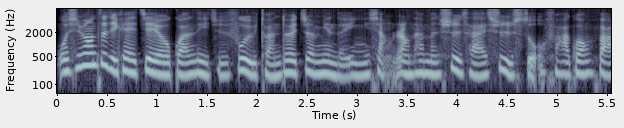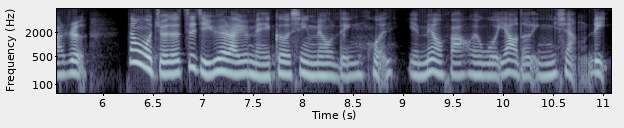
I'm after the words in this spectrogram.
我希望自己可以借由管理职赋予团队正面的影响，让他们适才适所，发光发热。但我觉得自己越来越没个性，没有灵魂，也没有发挥我要的影响力。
